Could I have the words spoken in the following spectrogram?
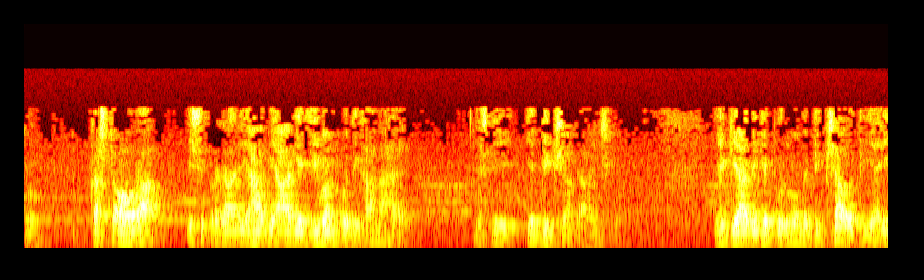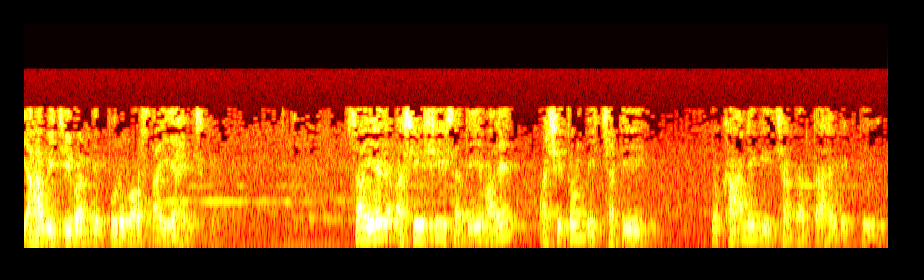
तो कष्ट होगा। इसी प्रकार यहाँ भी आगे जीवन को दिखाना है। इसलिए ये दीक्षा का है इसको। यज्ञादि के पूर्व में दीक्षा होती है। यहाँ भी जीवन की पूर्व अवस्था यह है इसकी। सयद अशीषी सती माने अशितुम इच्छती। जो खाने की इच्छा करता है व्यक्ति,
